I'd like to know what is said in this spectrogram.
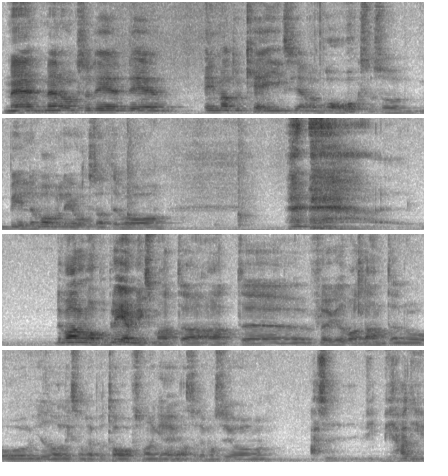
Men, men också det, det, i och med att Okej gick så jävla bra också så bilden var väl det också att det var... Det var aldrig några problem liksom att, att uh, flyga över Atlanten och, och göra liksom reportage och såna grejer. Alltså det måste ju... Alltså, vi, vi hade ju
